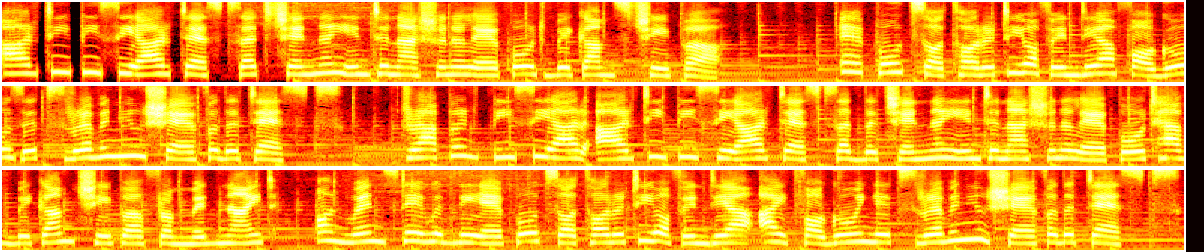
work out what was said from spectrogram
RT-PCR tests at Chennai International Airport becomes cheaper. Airports Authority of India forgoes its revenue share for the tests. Rapid PCR RT-PCR tests at the Chennai International Airport have become cheaper from midnight on Wednesday with the Airports Authority of India AAI foregoing its revenue share for the tests.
